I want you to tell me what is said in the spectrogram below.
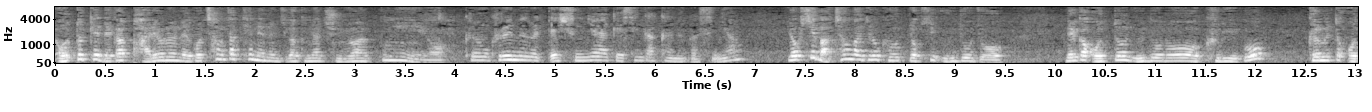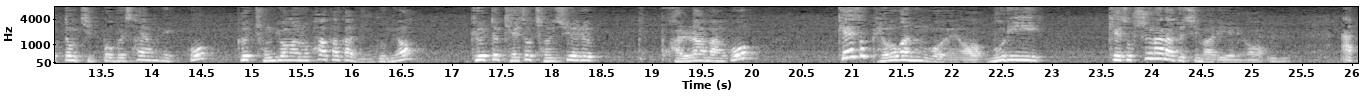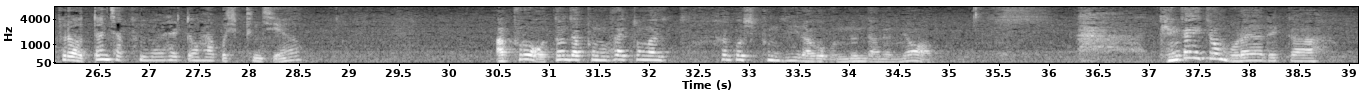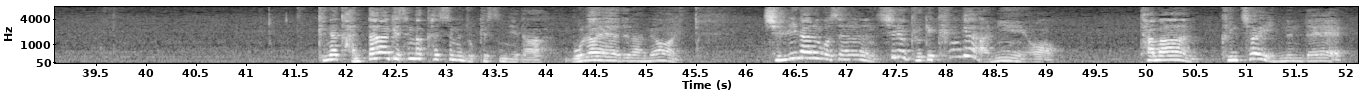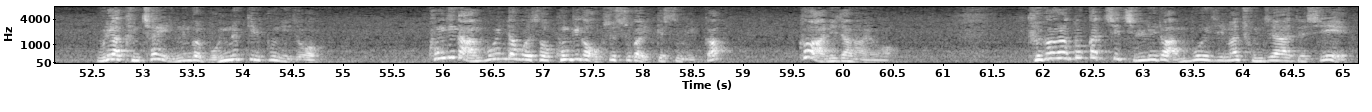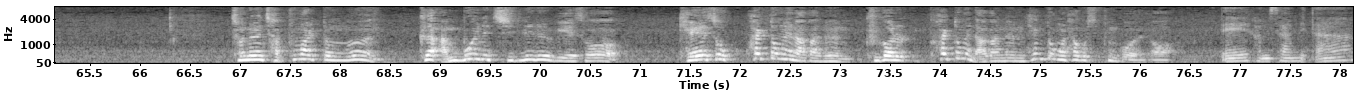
어떻게 내가 발현을 내고 창작해내는지가 그냥 중요할 뿐이에요. 그럼 그림을 그릴 때 중요하게 생각하는 것은요? 역시 마찬가지로 그것 역시 의도죠. 내가 어떤 의도로 그리고 그러면 또 어떤 기법을 사용했고 그 존경하는 화가가 누구며 그것도 계속 전시회를 관람하고 계속 배워가는 거예요. 물이 계속 순환하듯이 말이에요. 앞으로 어떤 작품을 활동하고 싶은지요? 앞으로 어떤 작품을 활동하고 싶은지라고 묻는다면요. 하, 굉장히 좀 뭐라 해야 될까. 그냥 간단하게 생각했으면 좋겠습니다. 뭐라 해야 되냐면, 진리라는 것은 실은 그렇게 큰 게 아니에요. 다만, 근처에 있는데, 우리가 근처에 있는 걸 못 느낄 뿐이죠. 공기가 안 보인다고 해서 공기가 없을 수가 있겠습니까? 그거 아니잖아요. 그거랑 똑같이 진리도 안 보이지만 존재하듯이 저는 작품 활동은 그 안 보이는 진리를 위해서 계속 활동해 나가는 그걸 활동해 나가는 행동을 하고 싶은 거예요. 네, 감사합니다.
